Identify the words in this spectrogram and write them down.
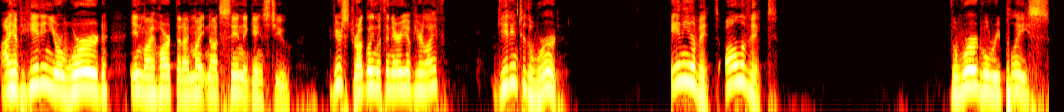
I have hidden your word in my heart that I might not sin against you. If you're struggling with an area of your life, get into the word. Any of it, all of it. The word will replace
